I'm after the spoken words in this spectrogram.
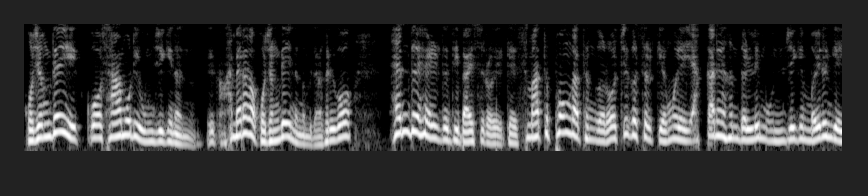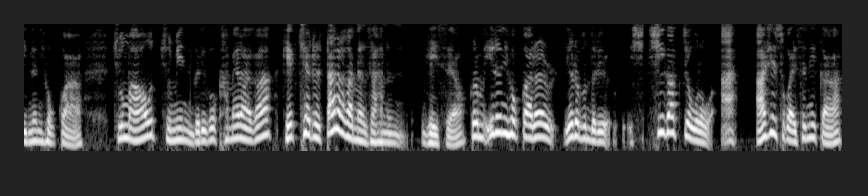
고정되어 있고 사물이 움직이는 이 카메라가 고정되어 있는 겁니다. 그리고 핸드헬드 디바이스로 이렇게 스마트폰 같은 거로 찍었을 경우에 약간의 흔들림, 움직임 뭐 이런 게 있는 효과, 줌아웃, 줌인 그리고 카메라가 객체를 따라가면서 하는 게 있어요. 그러면 이런 효과를 여러분들이 시- 시각적으로 아, 아실 수가 있으니까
